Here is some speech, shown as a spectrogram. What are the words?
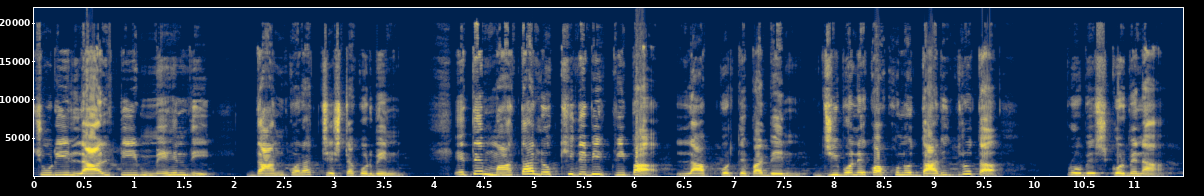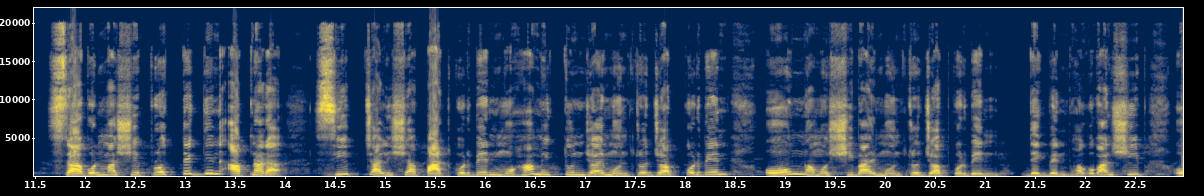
চুড়ি, লাল টিপ, মেহেন্দি দান করার চেষ্টা করবেন। এতে মাতা লক্ষ্মী দেবীর কৃপা লাভ করতে পারবেন। জীবনে কখনো দারিদ্রতা প্রবেশ করবে না। শ্রাবণ মাসে প্রত্যেক দিন আপনারা শিব চালিসা পাঠ করবেন, মহামৃত্যুঞ্জয় মন্ত্র জপ করবেন ওং নম শিবায় মন্ত্র জপ করবেন। দেখবেন ভগবান শিব ও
